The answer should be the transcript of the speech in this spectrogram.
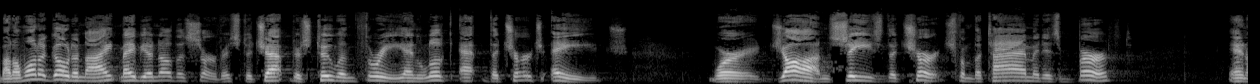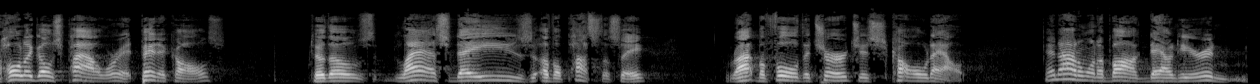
But I want to go tonight, maybe another service, to chapters 2 and 3 and look at the church age, where John sees the church from the time it is birthed in Holy Ghost power at Pentecost to those last days of apostasy right before the church is called out. And I don't want to bog down here and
